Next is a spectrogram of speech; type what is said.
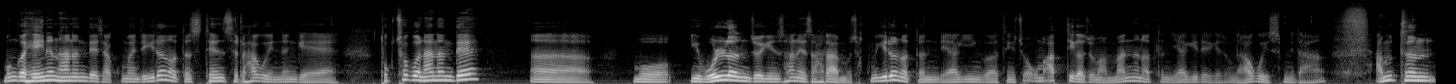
뭔가 회의는 하는데 자꾸만 이제 이런 어떤 스탠스를 하고 있는 게 독촉은 하는데 어, 뭐 이 원론적인 선에서 하라 뭐 조금 이런 어떤 이야기인 것 같은 게 조금 앞뒤가 좀 안 맞는 어떤 이야기들이 계속 나오고 있습니다. 아무튼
